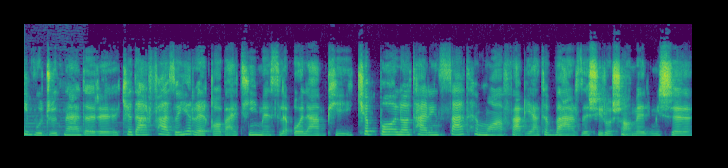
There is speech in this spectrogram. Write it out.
شکی وجود نداره که در فضای رقابتی مثل المپیک که بالاترین سطح موفقیت ورزشی رو شامل میشه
